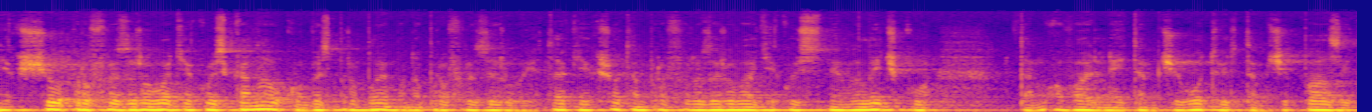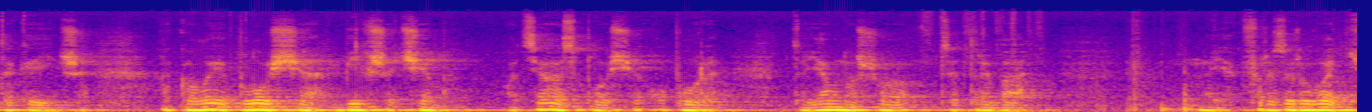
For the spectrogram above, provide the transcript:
Якщо профрезерувати якусь канавку, без проблем вона профрезерує. Так, якщо там профрезерувати якусь невеличку, там овальний там, чи отвір, там, чи паз і таке інше. А коли площа більша, ніж оця площа опори, то явно, що це треба ну, як фрезерувати,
